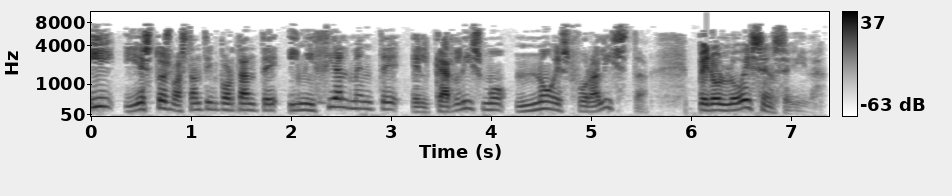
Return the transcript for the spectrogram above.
Y, y esto es bastante importante, inicialmente el carlismo no es foralista, pero lo es enseguida.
